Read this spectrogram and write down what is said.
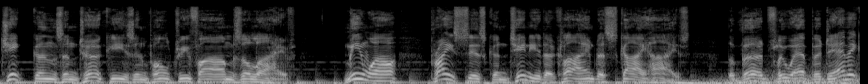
chickens and turkeys in poultry farms alive. Meanwhile, prices continue to climb to sky highs. The bird flu epidemic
